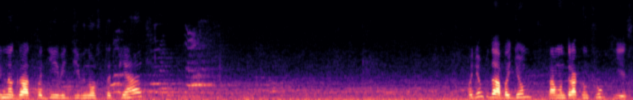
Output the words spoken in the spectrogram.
Виноград по 9,95. Пойдем туда, обойдем. Там вон драконфрукт есть.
